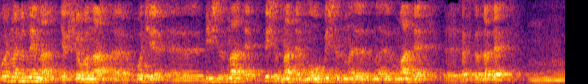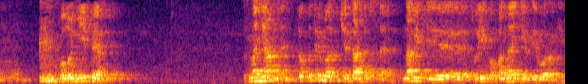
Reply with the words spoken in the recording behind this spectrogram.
кожна людина, якщо вона е, хоче е, більше знати, більше знати мов, більше зна- зна- мати, е, так сказати, володіти знаннями, то потрібно читати все, навіть е, своїх опонентів і ворогів.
